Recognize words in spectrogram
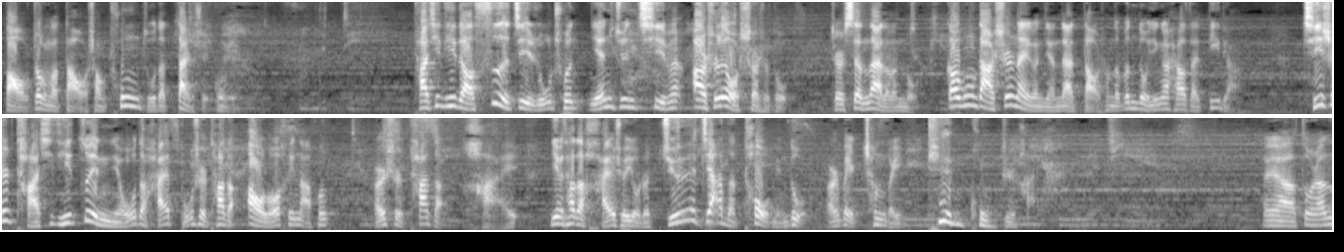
保证了岛上充足的淡水供应。塔希提岛四季如春，年均气温二十六摄氏度，这是现在的温度。高更大师那个年代，岛上的温度应该还要再低点儿。其实塔希提最牛的还不是它的奥罗黑纳峰，而是它的海。因为它的海水有着绝佳的透明度，而被称为“天空之海”。哎呀，纵然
